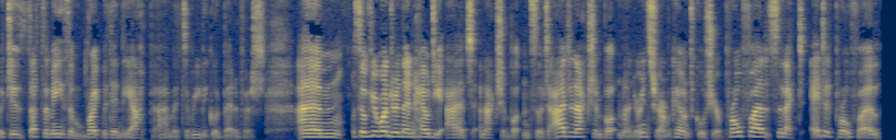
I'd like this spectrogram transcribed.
which is that's amazing right within the app. Um it's a really good benefit. Um so if you're wondering then how do you add an action button? So to add an action button on your instagram account go to your profile select edit profile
